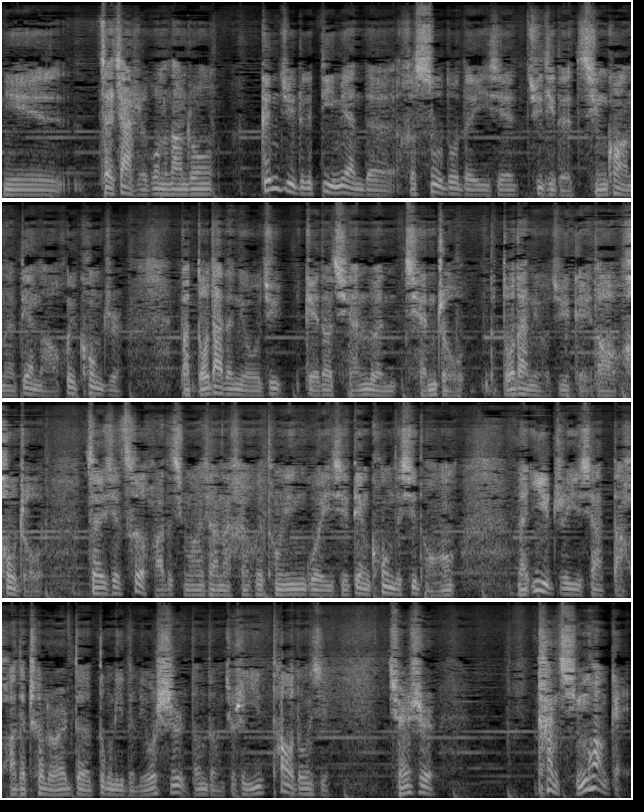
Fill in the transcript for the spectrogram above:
你在驾驶过程当中，根据这个地面的和速度的一些具体的情况呢，电脑会控制，把多大的扭矩给到前轮前轴，多大扭矩给到后轴，在一些侧滑的情况下呢，还会通过一些电控的系统来抑制一下打滑的车轮的动力的流失等等，就是一套东西，全是。看情况给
